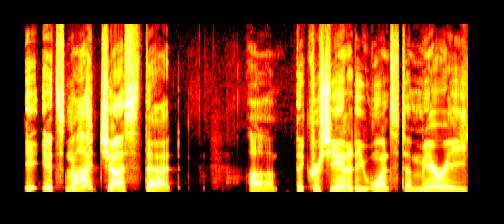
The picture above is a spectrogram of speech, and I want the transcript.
it, it's not just that uh, that Christianity wants to marry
